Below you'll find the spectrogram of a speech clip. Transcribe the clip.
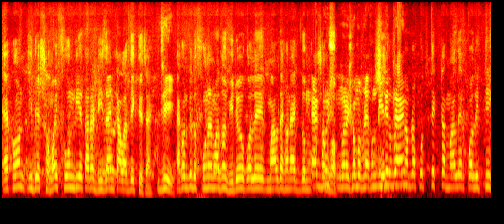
এখন ঈদের সময় ফোন দিয়ে তারা ডিজাইন কালার দেখতে চায়। জি। এখন কিন্তু ফোনের মাধ্যমে ভিডিও কলে মাল দেখানো একদম অসম্ভব। মানে সম্ভব না। এখন ঈদের টাইম আমরা প্রত্যেকটা মালের কোয়ালিটি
